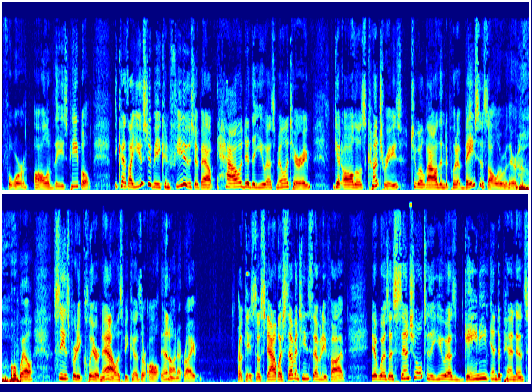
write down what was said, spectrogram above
for all of these people because I used to be confused about how did the US military get all those countries to allow them to put up bases all over there. well, seems pretty clear now. It's because they're all in on it, right? Okay, so established 1775. It was essential to the U.S. gaining independence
